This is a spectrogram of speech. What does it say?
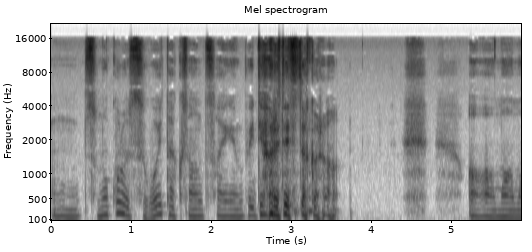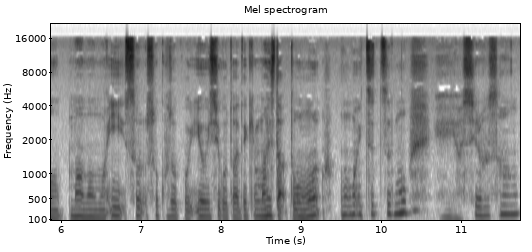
うん、その頃すごいたくさん再現 VTR 出てたから。ああまあまあまあまあまあいいそそこそこ良い仕事はできましたと思思いつつも、えー、八代さん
